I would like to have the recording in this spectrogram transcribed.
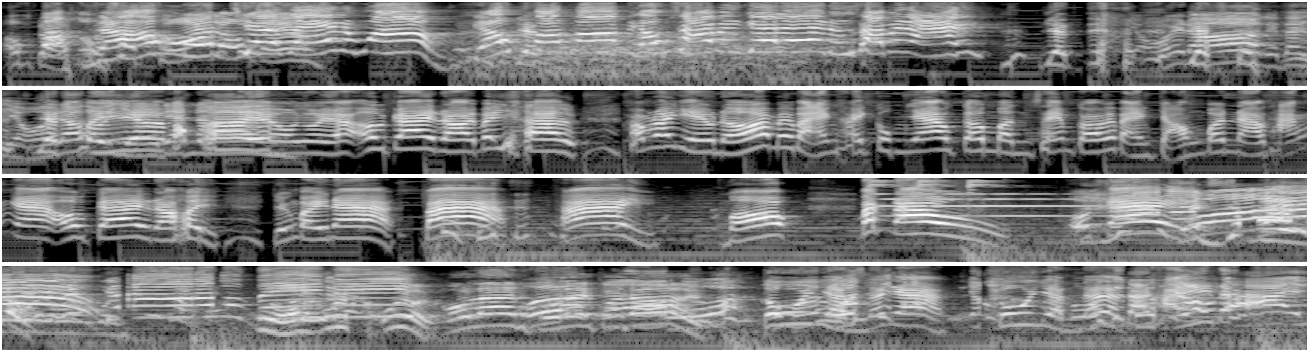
ông tất ông tất khói luôn đúng không? Thì ông Dịch. mơ mơ thì ông sang bên kia đi? Đừng sang bên này. Dịch. Dội đó, người ta dội dịch đó bị ờ, bốc hơi mọi người ạ. Ok rồi bây giờ không nói nhiều nữa mấy bạn hãy cùng nhau comment xem coi mấy bạn chọn bên nào thắng nha. Ok rồi chuẩn bị nè. Ba hai một bắt đầu. Ok. Ôi, ui ôi, cố lên, cố lên con ơi tôi nhìn đó nha. Tôi nhìn đó là tôi thấy đài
